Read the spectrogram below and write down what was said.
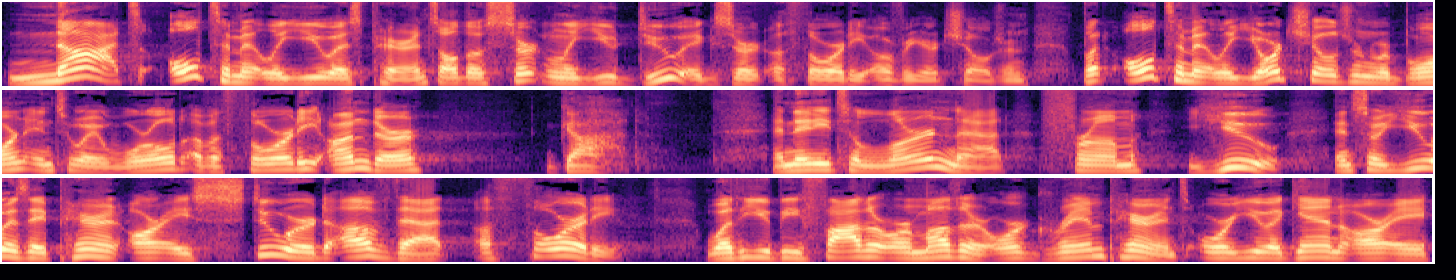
not ultimately you as parents, although certainly you do exert authority over your children, but ultimately your children were born into a world of authority under God and they need to learn that from you. And so, you as a parent are a steward of that authority. Whether you be father or mother or grandparent, or you again are a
